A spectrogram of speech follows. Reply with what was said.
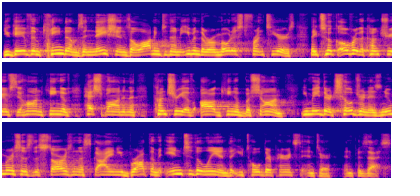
You gave them kingdoms and nations, allotting to them even the remotest frontiers. They took over the country of Sihon, king of Heshbon, and the country of Og, king of Bashan. You made their children as numerous as the stars in the sky, and you brought them into the land that you told their parents to enter and possess.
